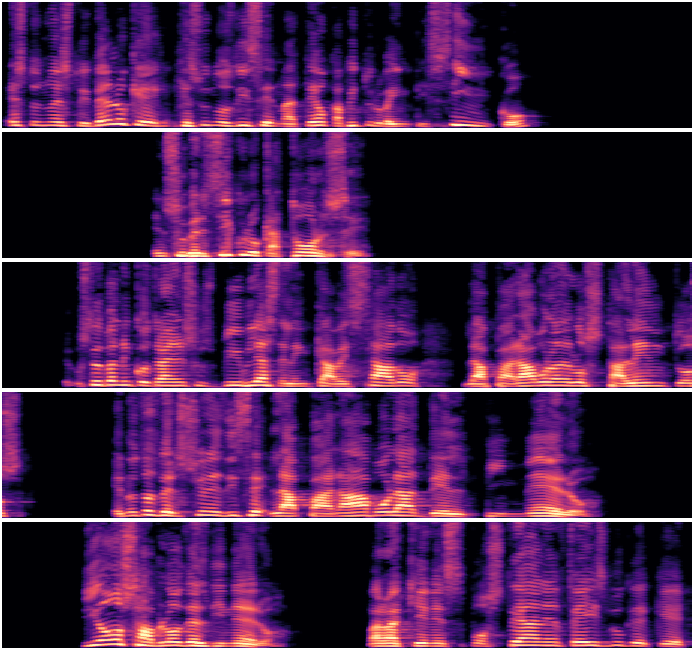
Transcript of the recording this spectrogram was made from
esto es nuestro. Y vean lo que Jesús nos dice en Mateo capítulo 25, en su versículo 14. Ustedes van a encontrar en sus Biblias el encabezado, la parábola de los talentos. En otras versiones dice la parábola del dinero. Dios habló del dinero. Para quienes postean en Facebook de que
